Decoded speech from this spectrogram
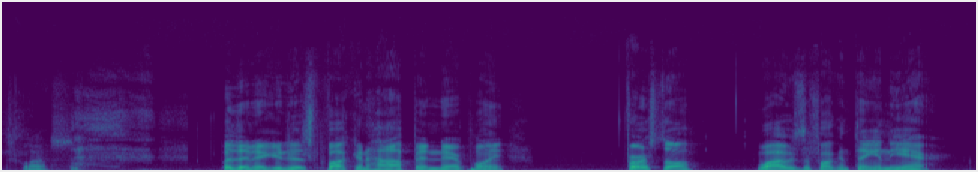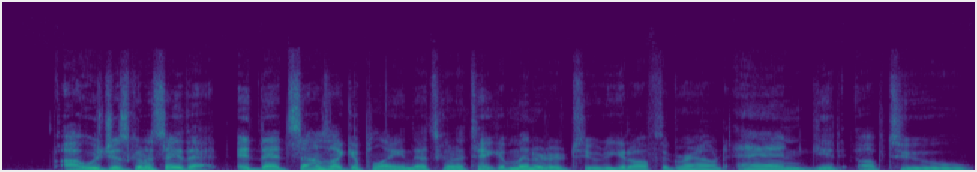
It's close. But then they can just fucking hop in their plane. First off, why was the fucking thing in the air? I was just gonna say that. And that sounds like a plane that's gonna take a minute or two to get off the ground and get up to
